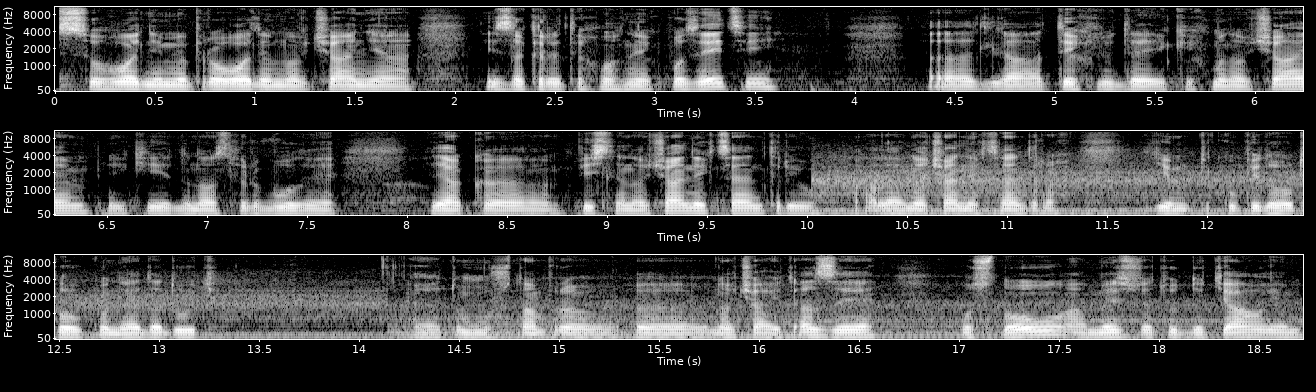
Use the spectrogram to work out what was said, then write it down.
Сьогодні ми проводимо навчання із закритих вогневих позицій е, для тих людей, яких ми навчаємо, які до нас прибули як е, після навчальних центрів, але в навчальних центрах їм таку підготовку не дадуть, тому що там е, навчають ази, основу, а ми вже тут дотягуємо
